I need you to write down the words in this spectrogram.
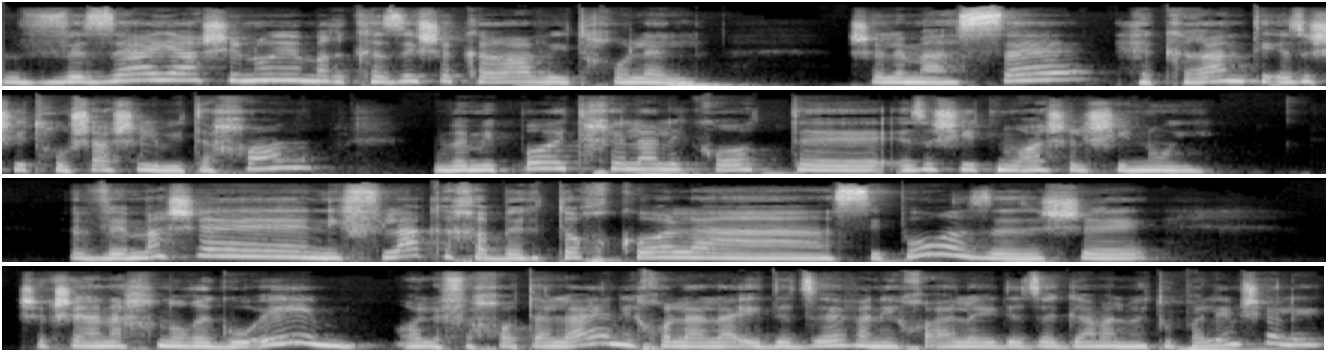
וזה היה השינוי המרכזי שקרה והתחולל. שלמעשה הקרנתי איזושהי תחושה של ביטחון, ומפה התחילה לקרות אה, איזושהי תנועה של שינוי. ומה שנפלא ככה בתוך כל הסיפור הזה זה ש... שכשאנחנו רגועים, או לפחות עליי אני יכולה להעיד את זה, ואני יכולה להעיד את זה גם על מטופלים שלי,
